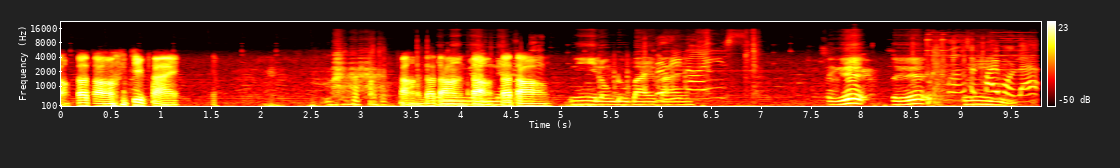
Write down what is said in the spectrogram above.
ตองต่อตองจีบไปตองต่อตองตองต่อตอง นี่ลงดูใบไป very nice ซื้อ ซื้อ เมืองฉันไปหมดแล้ว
